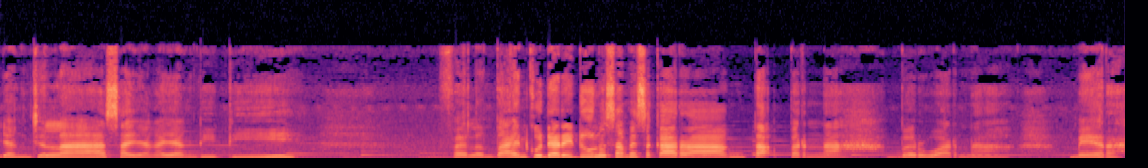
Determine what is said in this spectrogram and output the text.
Yang jelas sayang ayang Didi, Valentineku dari dulu sampai sekarang tak pernah berwarna merah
